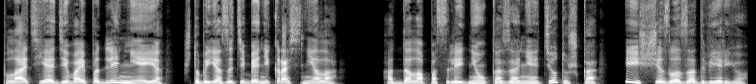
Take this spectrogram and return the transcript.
Платье одевай подлиннее, чтобы я за тебя не краснела», отдала последнее указание тетушка и исчезла за дверью.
